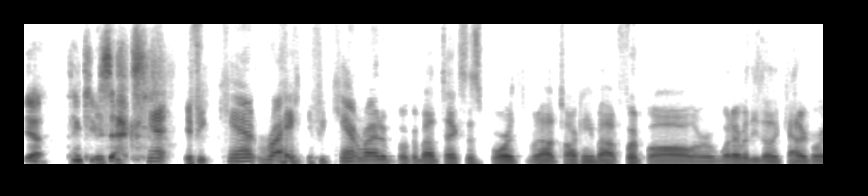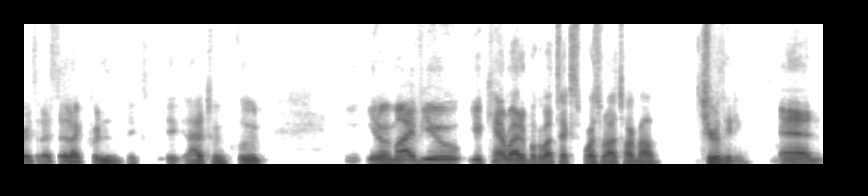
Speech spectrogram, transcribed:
yeah, thank you, if sex. You can't, if you can't write, if you can't write a book about Texas sports without talking about football or whatever these other categories that I said I couldn't, I had to include. You know, in my view, you can't write a book about Texas sports without talking about cheerleading mm-hmm. and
